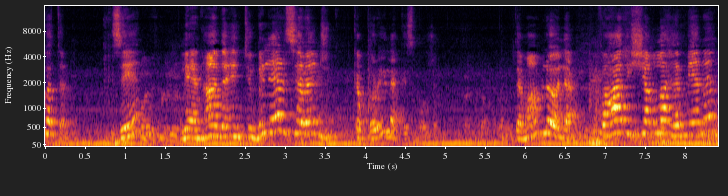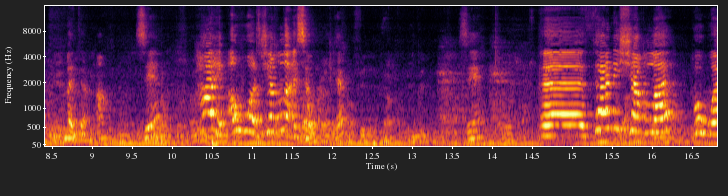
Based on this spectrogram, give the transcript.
بالكتر زين؟ لأن هذا انت بال air syringe كبري لك exposure تمام لو لا؟ فهذه الشغلة همينة مدرها زين؟ هاي أول شغلة أسويها. زين؟ آه ثاني شغلة هو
